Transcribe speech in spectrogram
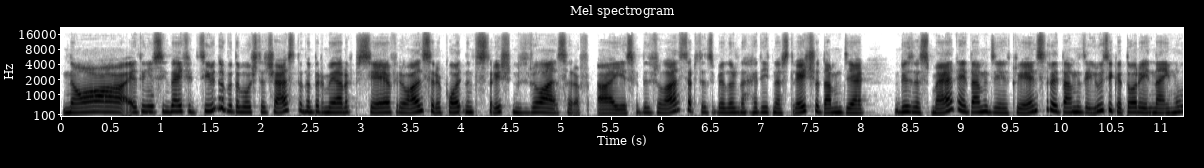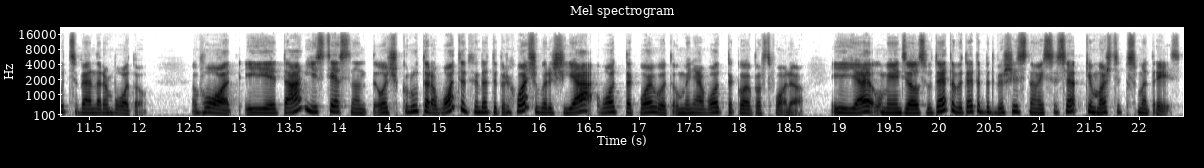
Но это не всегда эффективно, потому что часто, например, все фрилансеры ходят на встречу без фрилансеров. А если ты фрилансер, то тебе нужно ходить на встречу там, где бизнесмены, там, где инфлюенсеры, и там, где люди, которые наймут тебя на работу. Вот, и там, естественно, очень круто работает, когда ты приходишь и говоришь, я вот такой вот, у меня вот такое портфолио, и я умею делать вот это, вот это, подпишись на мои соседки, можете посмотреть.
